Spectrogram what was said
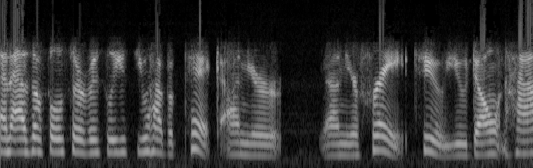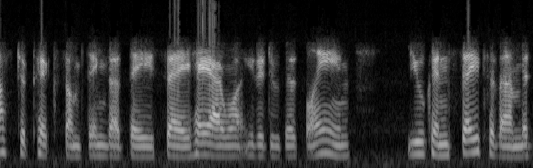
and as a full service lease you have a pick on your on your freight too. You don't have to pick something that they say hey i want you to do this lane. You can say to them it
